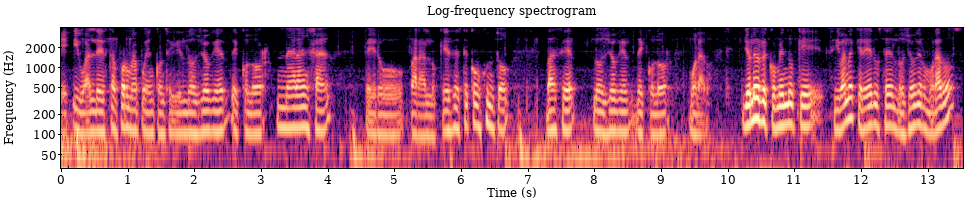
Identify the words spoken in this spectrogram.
Eh, igual de esta forma pueden conseguir los jogger de color naranja, pero para lo que es este conjunto va a ser los jogger de color morado. Yo les recomiendo que si van a querer ustedes los jogger morados,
